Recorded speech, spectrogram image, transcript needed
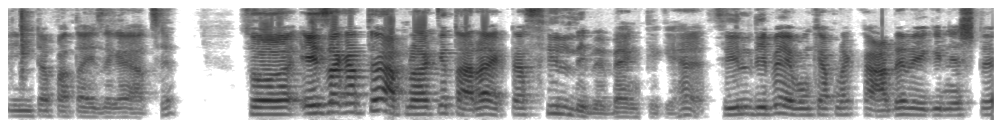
তিনটা পাতা এই জায়গায় আছে। তো এই জায়গাতে আপনাকে তারা একটা সিল দিবে ব্যাংক থেকে হ্যাঁ? সিল দিবে এবং কি আপনার কার্ডের এগেনস্টে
